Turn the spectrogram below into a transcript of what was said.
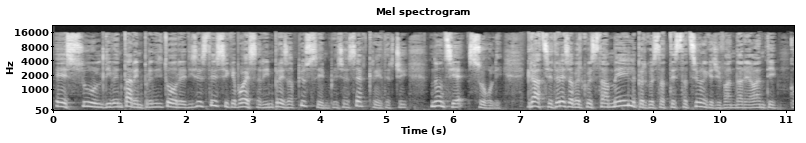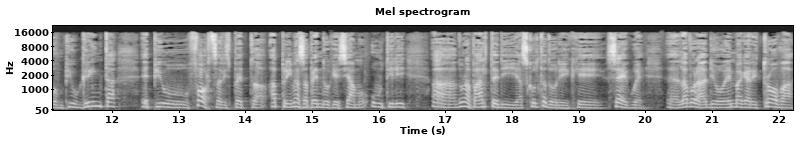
e sul diventare imprenditore di se stessi che può essere l'impresa più semplice se a crederci non si è soli. Grazie Teresa per questa mail, per questa attestazione che ci fa andare avanti con più grinta e più forza rispetto a prima sapendo che siamo utili ad una parte di ascoltatori che segue eh, Lavoradio e magari trova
